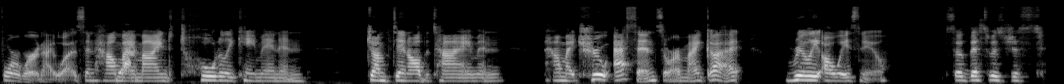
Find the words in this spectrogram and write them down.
forward I was and how yeah. my mind totally came in and jumped in all the time and how my true essence or my gut really always knew. So this was just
